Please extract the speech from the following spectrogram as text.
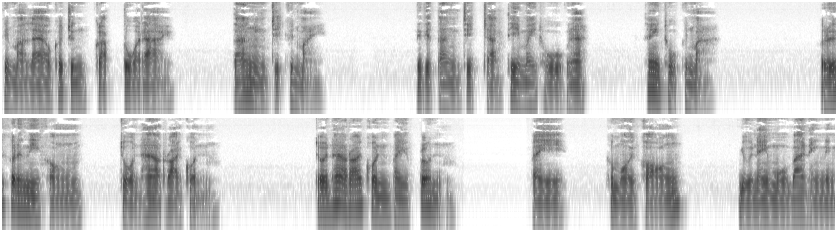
ขึ้นมาแล้วก็จึงกลับตัวได้ ตั้งจิตขึ้นใหม่นี่คือตั้งจิตจากที่ไม่ถูกนะ ให้ถูกขึ้นมา หรือกรณีของโจรห้าร้อยคน โจรห้าร้อยคนไปปล้น ไปขโมยของอยู่ในหมู่บ้านแห่งหนึ่ง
